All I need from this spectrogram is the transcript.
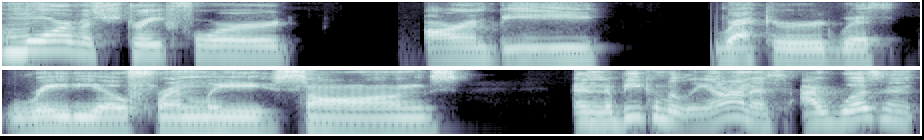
more of a straightforward R&B record with radio friendly songs. And to be completely honest, I wasn't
